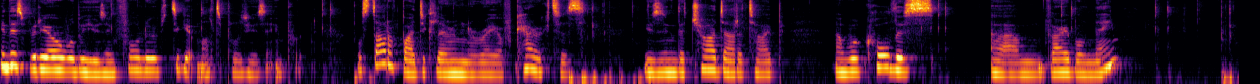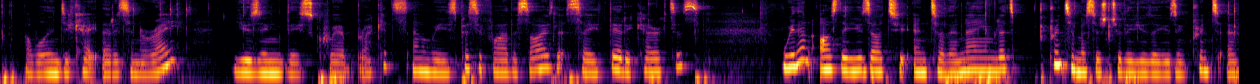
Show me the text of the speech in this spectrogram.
In this video, we'll be using for loops to get multiple user input. We'll start off by declaring an array of characters using the char data type, and we'll call this um, variable name. I will indicate that it's an array using the square brackets, and we specify the size, let's say 30 characters. We then ask the user to enter their name. Let's print a message to the user using printf.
